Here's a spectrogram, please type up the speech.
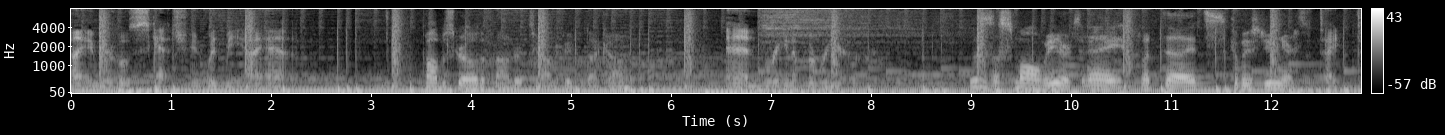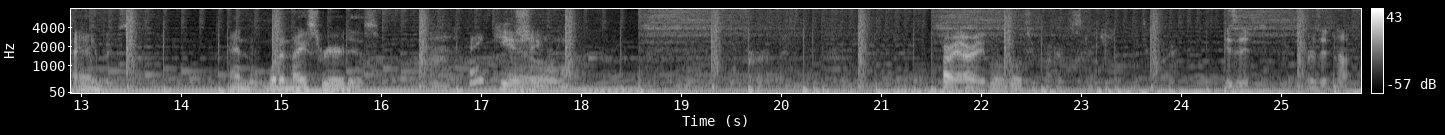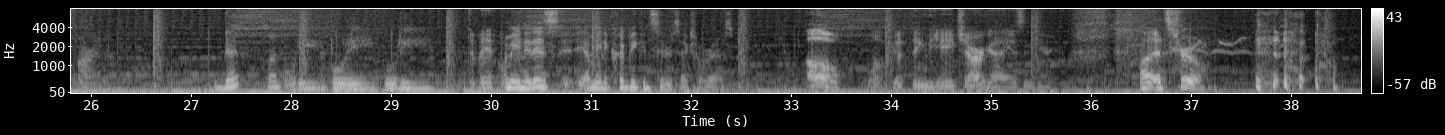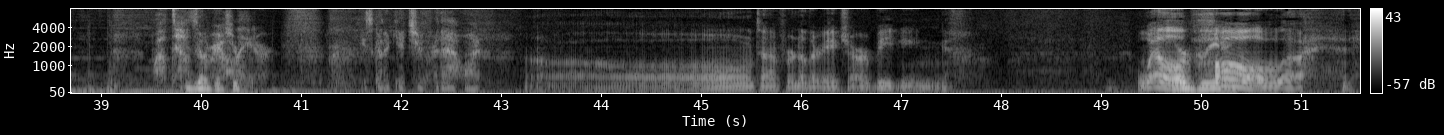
I am your host, Sketch, and with me I have, Paul Biscrillo, the founder of ToonamiFaithful.com. and bringing up the rear. This is a small rear today, but uh, it's Caboose Jr. It's a tight, tight And- caboose. And what a nice rear it is. Thank you. Shapely. All right, all right, a little, little too far, sketch. A little too far. Is it, or is it not far enough? Yeah, well, Booty, booty, booty. Debatable. I mean, it is. I mean, it could be considered sexual harassment. oh, well, good thing the HR guy isn't here. Oh, that's true. Well, tell He's gonna get you. later. He's gonna get you for that one. Oh, time for another HR beating. Well, Paul, uh,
